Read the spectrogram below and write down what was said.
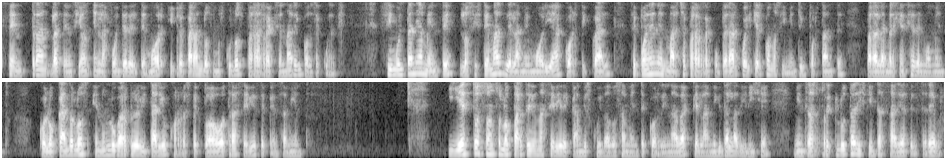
centran la atención en la fuente del temor y preparan los músculos para reaccionar en consecuencia. Simultáneamente, los sistemas de la memoria cortical se ponen en marcha para recuperar cualquier conocimiento importante para la emergencia del momento, colocándolos en un lugar prioritario con respecto a otras series de pensamientos. Y estos son solo parte de una serie de cambios cuidadosamente coordinada que la amígdala dirige mientras recluta distintas áreas del cerebro.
